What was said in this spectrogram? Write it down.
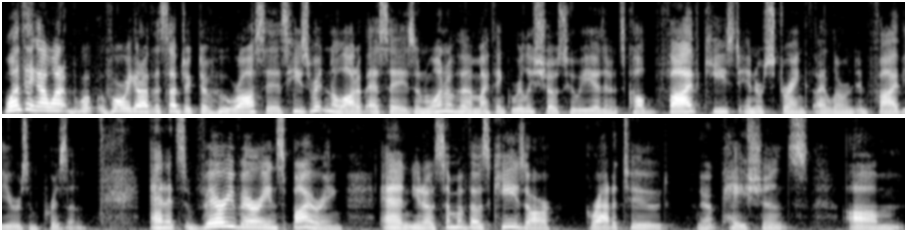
One thing I want before we get off the subject of who Ross is, he's written a lot of essays, and one of them I think really shows who he is, and it's called Five Keys to Inner Strength I Learned in Five Years in Prison. And it's very, very inspiring. And, you know, some of those keys are gratitude, Yep. patience, um,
